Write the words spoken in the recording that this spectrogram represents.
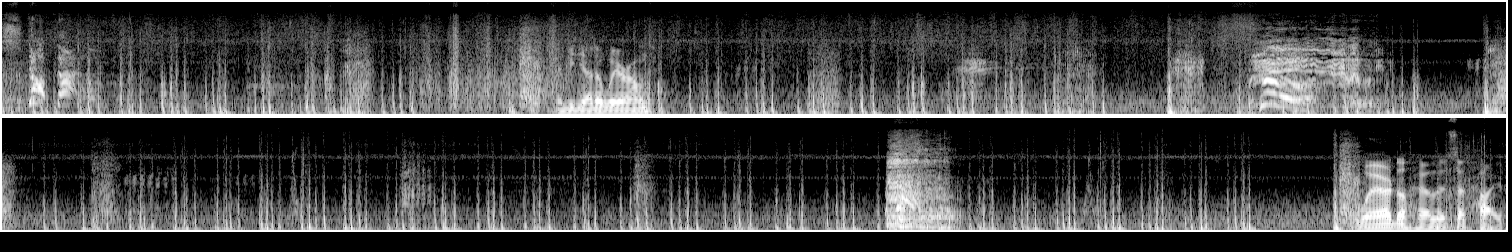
Stop that! Maybe the other way around. Where the hell is that hive?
